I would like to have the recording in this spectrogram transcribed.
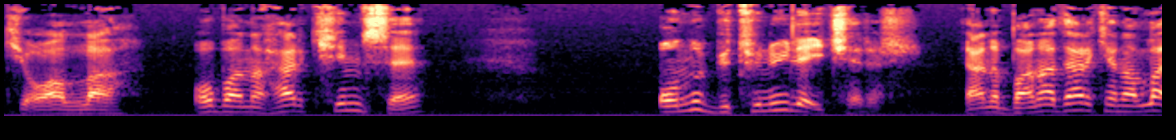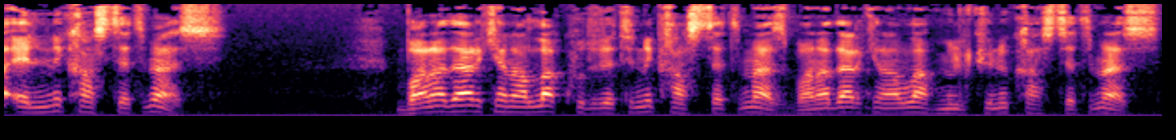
ki o Allah, o bana her kimse onu bütünüyle içerir. Yani bana derken Allah elini kastetmez. Bana derken Allah kudretini kastetmez. Bana derken Allah mülkünü kastetmez.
